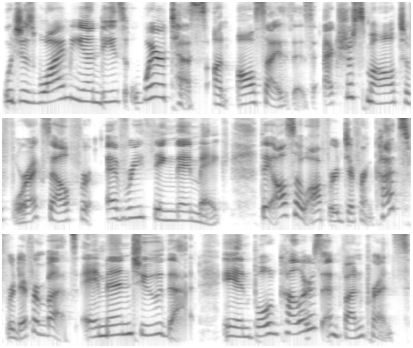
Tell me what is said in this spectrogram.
which is why MeUndies wear tests on all sizes, extra small to 4XL for everything they make. They also offer different cuts for different butts. Amen to that. In bold colors and fun prints.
